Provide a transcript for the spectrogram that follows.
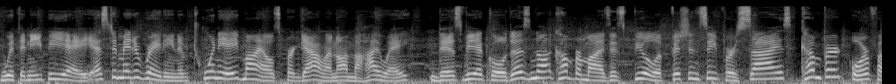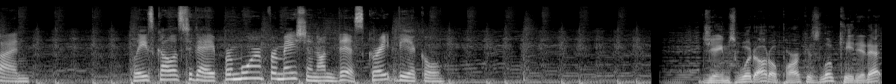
With an EPA estimated rating of 28 miles per gallon on the highway, this vehicle does not compromise its fuel efficiency for size, comfort, or fun. Please call us today for more information on this great vehicle. James Wood Auto Park is located at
